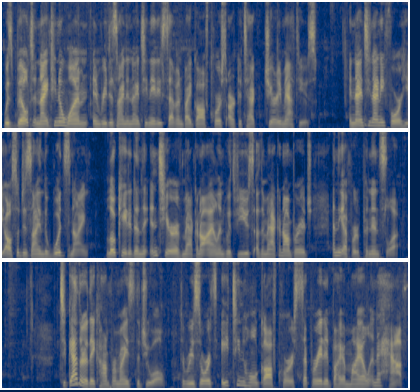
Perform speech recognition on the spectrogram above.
Was built in 1901 and redesigned in 1987 by golf course architect Jerry Matthews. In 1994, he also designed the Woods Nine, located in the interior of Mackinac Island with views of the Mackinac Bridge and the Upper Peninsula. Together, they comprise the Jewel, the resort's 18 hole golf course separated by a mile and a half.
